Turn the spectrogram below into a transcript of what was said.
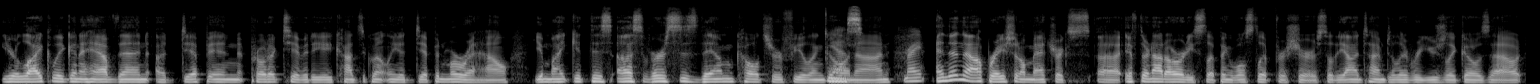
you're likely going to have then a dip in productivity consequently a dip in morale. You might get this us versus them culture feeling going Yes, on. Right. and then the operational metrics uh, if they're not already slipping will slip for sure. So the on-time delivery usually goes out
